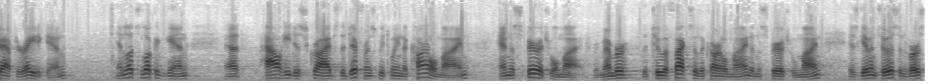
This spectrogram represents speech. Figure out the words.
chapter 8 again, and let's look again at how he describes the difference between the carnal mind and the spiritual mind. Remember, the two effects of the carnal mind and the spiritual mind is given to us in verse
